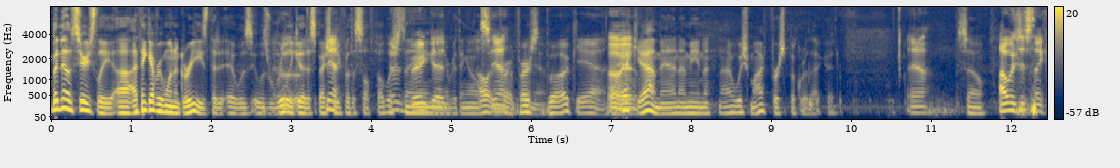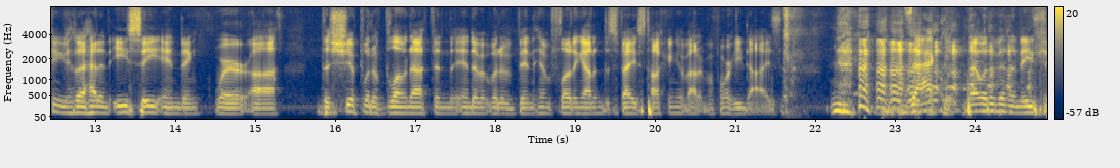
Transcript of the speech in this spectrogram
But no, seriously, uh, I think everyone agrees that it was it was really good, especially Yeah. for the self-published thing very good. and everything else. Oh, Yeah. for a first You know. book, yeah. Oh, Heck yeah. yeah, man. I mean, I wish my first book were that good. Yeah. So I was just thinking it had an EC ending where uh, the ship would have blown up and the end of it would have been him floating out into space talking about it before he dies. Exactly. That would have been an EC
